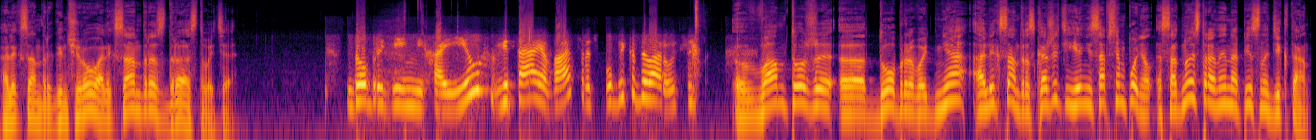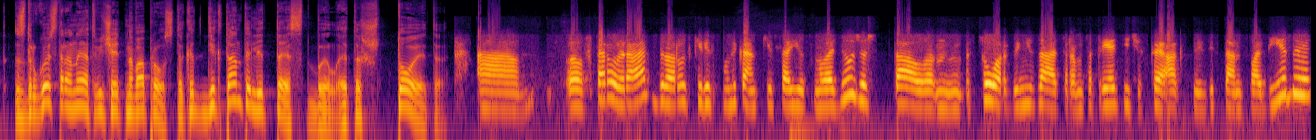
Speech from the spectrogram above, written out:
Александра Гончарова. Александра, здравствуйте. Добрый день, Михаил. Витаю вас, Республика Беларусь. Вам тоже э, доброго дня. Александр, скажите, я не совсем понял. С одной стороны написано диктант, с другой стороны отвечать на вопрос. Так это диктант или тест был? Это что это? А, э, второй раз Белорусский республиканский союз молодежи стал соорганизатором патриотической акции «Диктант Победы».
